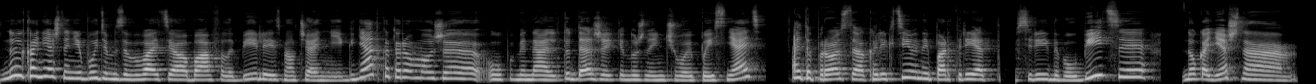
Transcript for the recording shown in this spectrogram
Ну и, конечно, не будем забывать о Баффало Билли из «Молчания ягнят», которого мы уже упоминали. Тут даже не нужно ничего и пояснять. Это просто коллективный портрет серийного убийцы. Но, конечно,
